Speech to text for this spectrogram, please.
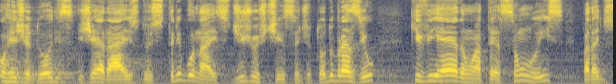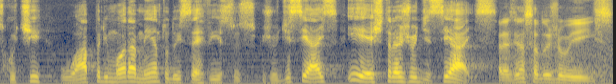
Corregedores gerais dos tribunais de justiça de todo o Brasil que vieram até São Luís para discutir o aprimoramento dos serviços judiciais e extrajudiciais. A presença do juiz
